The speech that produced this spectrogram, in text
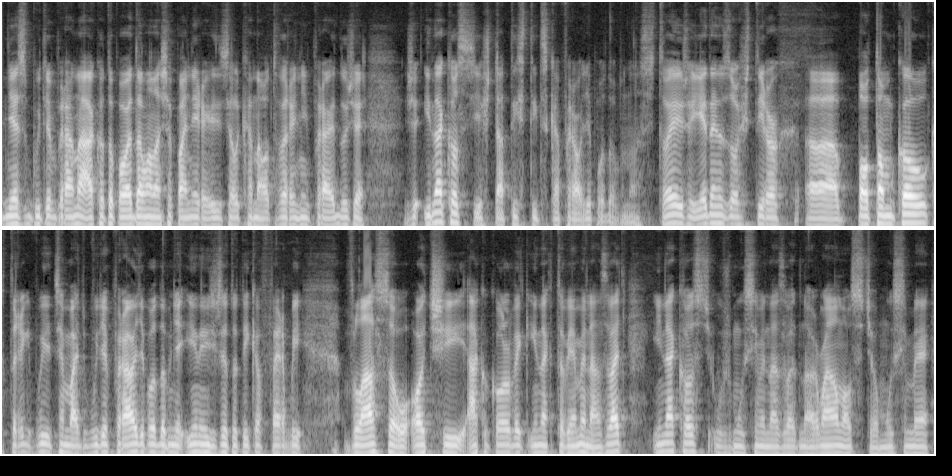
dnes bude braná, ako to povedala naša pani rediteľka na otvorení Prideu, že, že inakosť je štatistická pravdepodobnosť. To je, že jeden zo štyroch uh, potomkov, ktorých budete mať, bude pravdepodobne iný, že sa to týka farby vlasov, očí, akokoľvek inak to vieme nazvať. Inakosť už musíme nazvať normálnosťou. Musíme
